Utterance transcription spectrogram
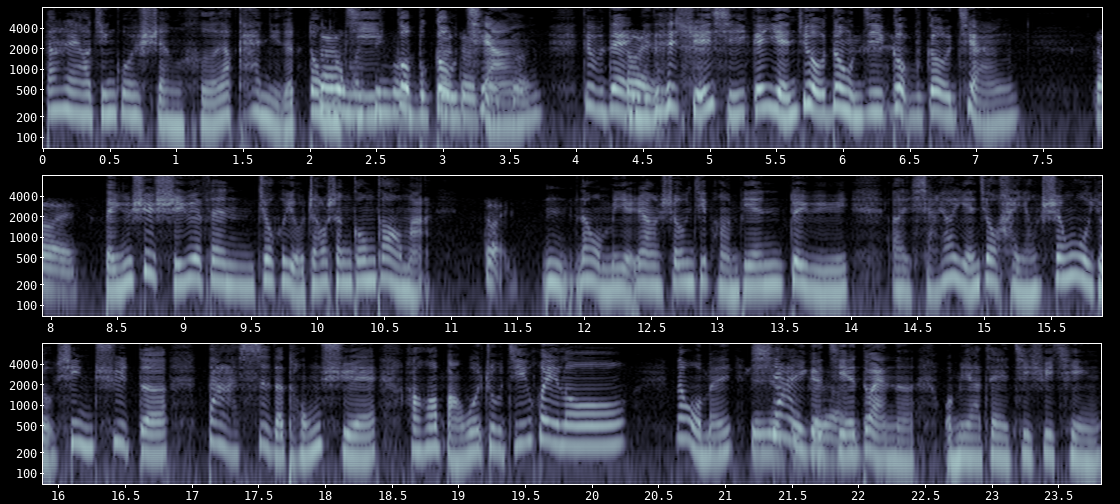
当然要经过审核，要看你的动机够不够强，对不对？你的学习跟研究动机够不够强？对，等于是十月份就会有招生公告嘛。对，嗯，那我们也让收音机旁边对于呃想要研究海洋生物有兴趣的大四的同学，好好把握住机会喽。那我们下一个阶段呢，我们要再继续请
